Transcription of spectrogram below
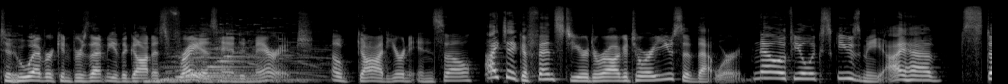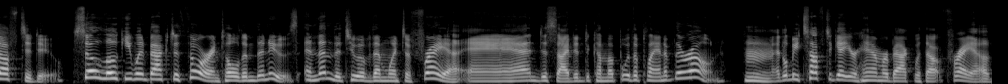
to whoever can present me the goddess Freya's hand in marriage. Oh god, you're an incel? I take offense to your derogatory use of that word. Now, if you'll excuse me, I have stuff to do. So Loki went back to Thor and told him the news, and then the two of them went to Freya and decided to come up with a plan of their own. Hmm, it'll be tough to get your hammer back without Freya,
